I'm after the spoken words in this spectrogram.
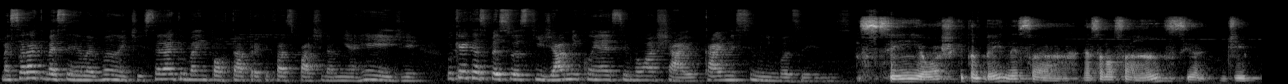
mas será que vai ser relevante? Será que vai importar para quem faz parte da minha rede? O que é que as pessoas que já me conhecem vão achar? Eu caio nesse limbo às vezes. Sim, eu acho que também nessa, nessa nossa ânsia de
